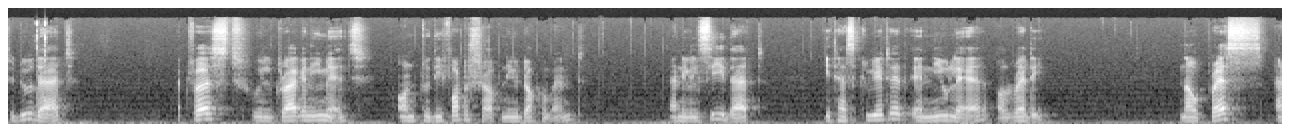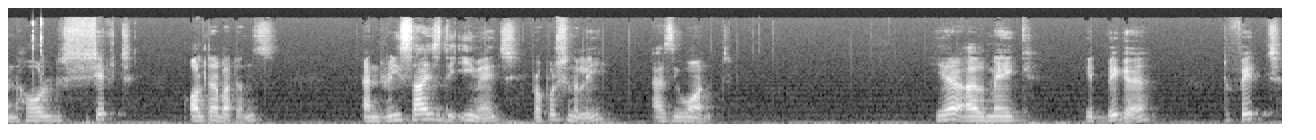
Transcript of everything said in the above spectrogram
To do that, at first we'll drag an image onto the Photoshop new document and you will see that it has created a new layer already. Now press and hold shift alter buttons and resize the image proportionally as you want. Here I'll make it bigger to fit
